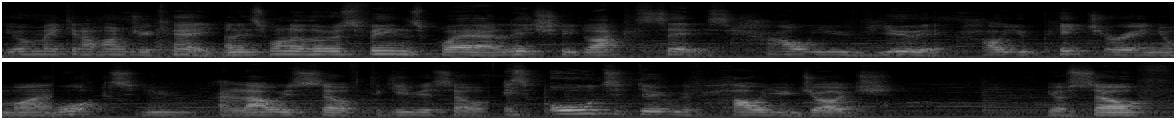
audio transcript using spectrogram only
you're making hundred k. And it's one of those things where literally, like I said, it's how you view it, how you picture it in your mind, what you allow yourself to give yourself. It's all to do with how you judge yourself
